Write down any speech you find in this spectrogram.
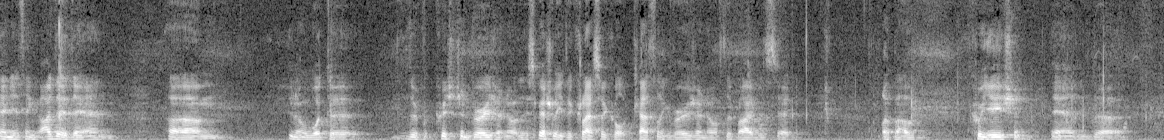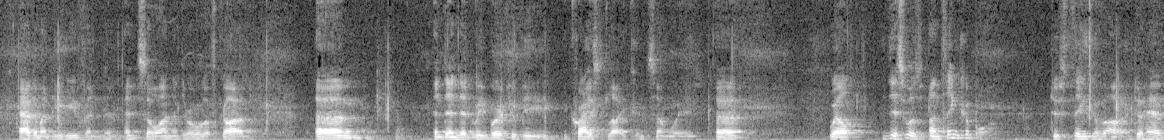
anything other than, um, you know, what the, the Christian version, or especially the classical Catholic version of the Bible said about creation and uh, Adam and Eve and, and, and, so on, and the role of God. Um, and then that we were to be Christ-like in some ways. Uh, well, this was unthinkable to think of our, to have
